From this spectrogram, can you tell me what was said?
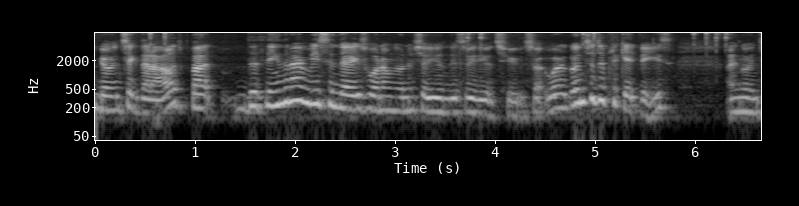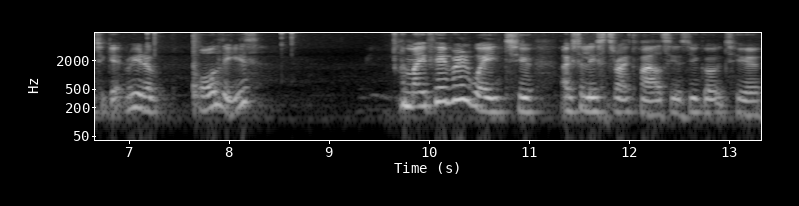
go and check that out. But the thing that I'm missing there is what I'm going to show you in this video too. So we're going to duplicate these. I'm going to get rid of all these. And my favorite way to actually extract files is you go to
